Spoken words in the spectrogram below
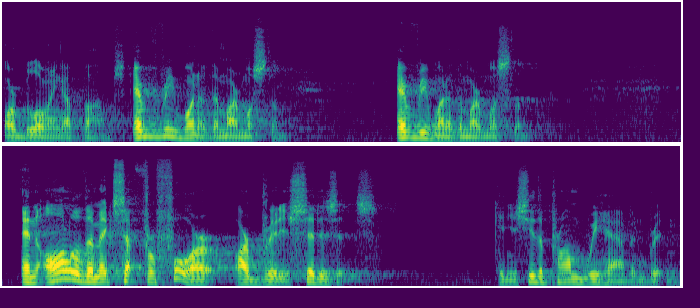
or blowing up bombs. Every one of them are Muslim. Every one of them are Muslim. And all of them, except for four, are British citizens. Can you see the problem we have in Britain?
